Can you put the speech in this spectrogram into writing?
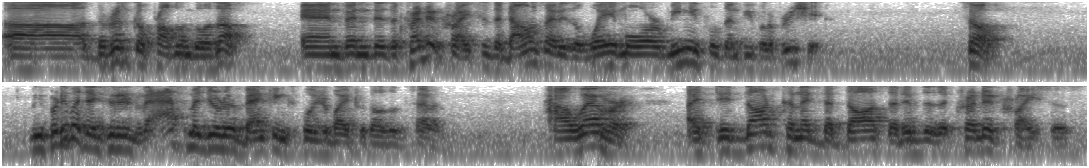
uh, the risk of problem goes up. And when there's a credit crisis, the downside is way more meaningful than people appreciate. So we pretty much exited vast majority of banking exposure by 2007. However, I did not connect the dots that if there's a credit crisis,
